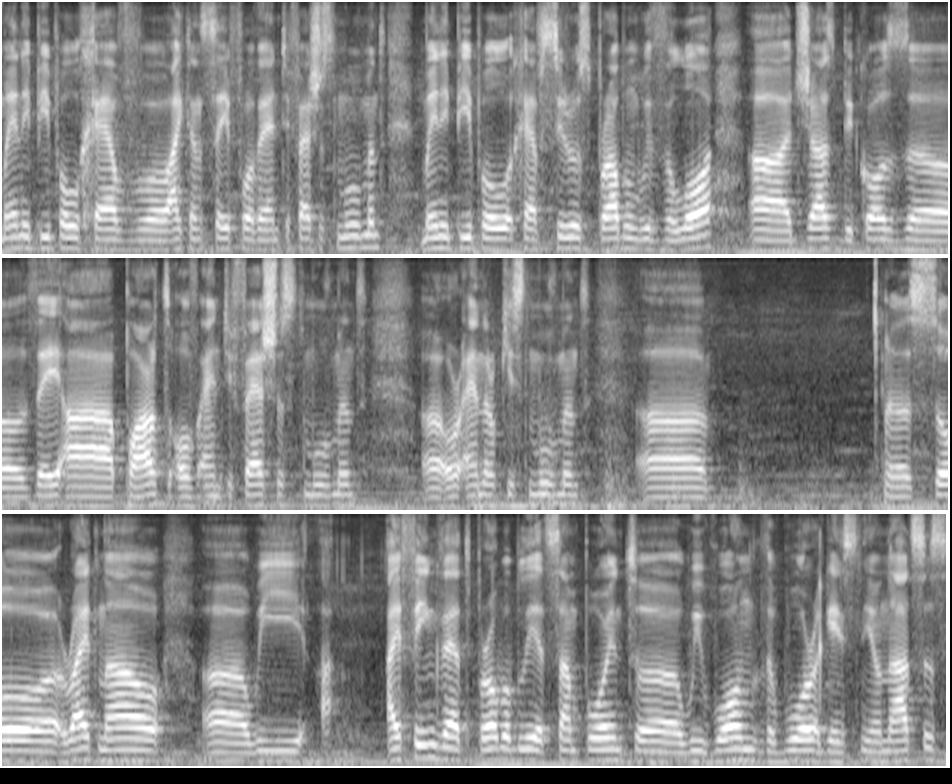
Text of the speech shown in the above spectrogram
many people have I can say for the anti-fascist movement many people have serious problem with the law just because they are part of anti-fascist movement or anarchist movement uh, uh, so right now uh, we I think that probably at some point uh, we won the war against neo Nazis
